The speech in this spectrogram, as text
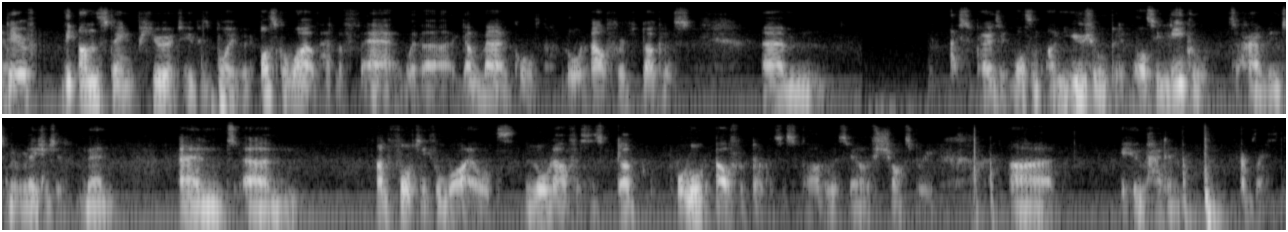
Idea of the unstained purity of his boyhood. Oscar Wilde had an affair with a young man called Lord Alfred Douglas. Um, I suppose it wasn't unusual, but it was illegal to have intimate relationships with men. And um, unfortunately for Wilde, Lord Alfred's Doug, or Lord Alfred Douglas's father was the Earl of Shaftesbury, uh, who had him arrested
